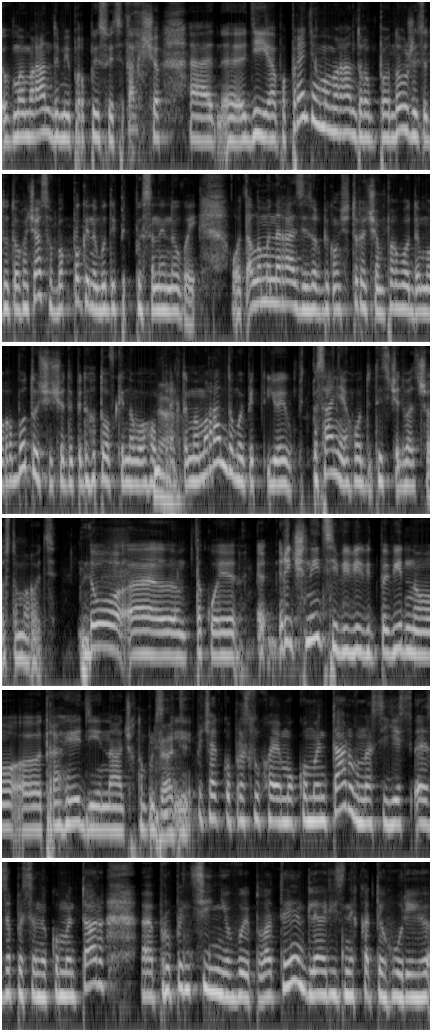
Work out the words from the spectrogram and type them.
в меморандумі прописується так, що е, е, дія попереднього меморандуму продовжується до того часу, бо поки не буде підписаний новий. От але ми наразі з Рубіком Чотиричем проводимо роботу щодо підготовки нового Да. проекту меморандуму під підписання його у 2026 році. До е, такої е, річниці від- відповідно е, трагедії на Чорнобильській. Спочатку прослухаємо коментар. У нас є е, записаний коментар про пенсійні виплати для різних категорій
